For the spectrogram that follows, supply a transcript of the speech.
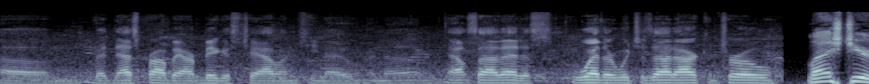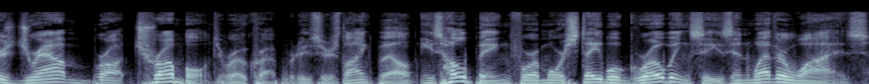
Um, but that's probably our biggest challenge, you know. And uh, outside of that is weather, which is out of our control. Last year's drought brought trouble to row crop producers like Belk. He's hoping for a more stable growing season weather wise.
